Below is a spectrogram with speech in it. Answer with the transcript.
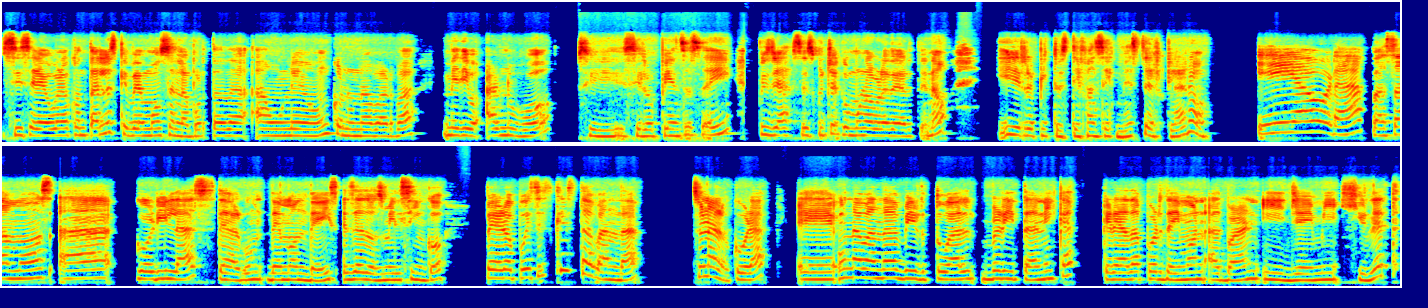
sí sería bueno contarles que vemos en la portada a un león con una barba medio Art Nouveau, si, si lo piensas ahí, pues ya se escucha como una obra de arte, ¿no? Y repito, Stefan Sackmeister, claro. Y ahora pasamos a Gorillaz de álbum Demon Days, es de 2005, pero pues es que esta banda es una locura, eh, una banda virtual británica creada por Damon Albarn y Jamie Hewlett,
